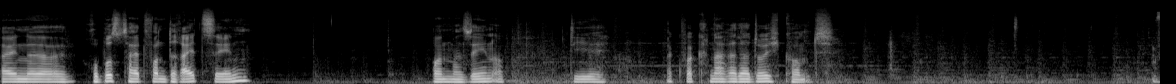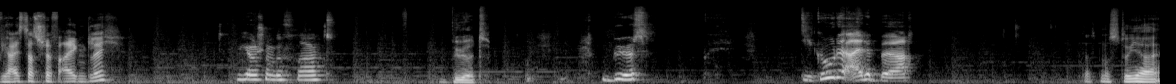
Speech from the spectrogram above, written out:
eine Robustheit von 13. Und mal sehen, ob die Aquaknarre da durchkommt. Wie heißt das Schiff eigentlich? Hab ich auch schon gefragt. Bürt. Bird. Die gute alte Bird. Das musst du ja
